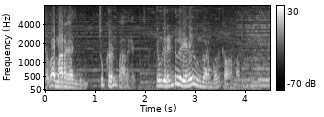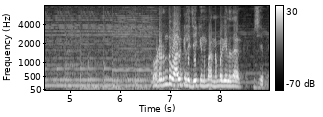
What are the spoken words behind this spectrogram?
செவ்வாய் மாரகாதிபதி சுக்கிரன் பாதகாதிபதி. இவங்க ரெண்டு பேர் இணைவு இங்க வரும்போது கவனமா இருக்கும் தொடர்ந்து வாழ்க்கையில ஜெயிக்கணுமா? நம்ம கையில தான் இருக்கு விஷயமே.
